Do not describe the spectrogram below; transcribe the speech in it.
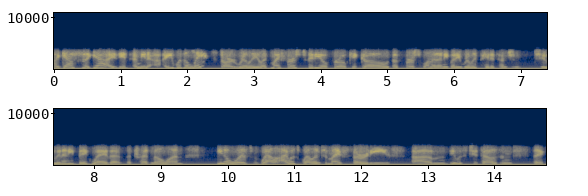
I guess that yeah. It. I mean, it was a late start, really. Like my first video for OK Go, the first one that anybody really paid attention to in any big way, the the treadmill one, you know, was well. I was well into my 30s. Um, it was 2006,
